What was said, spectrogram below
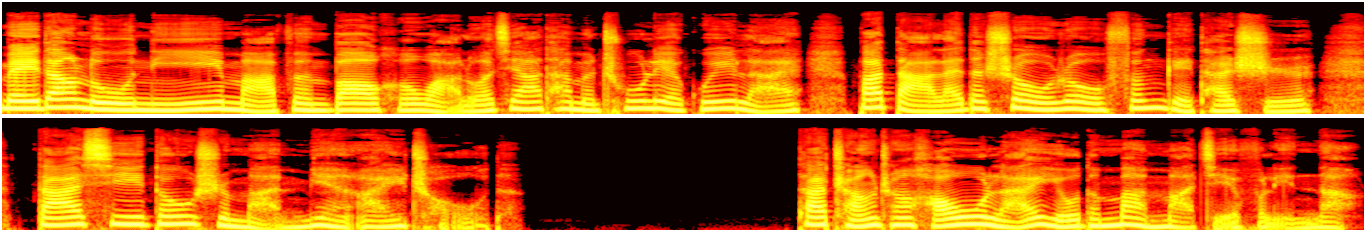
每当鲁尼、马粪包和瓦罗加他们出猎归来，把打来的瘦肉分给他时，达西都是满面哀愁的。他常常毫无来由地谩骂杰弗琳娜。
